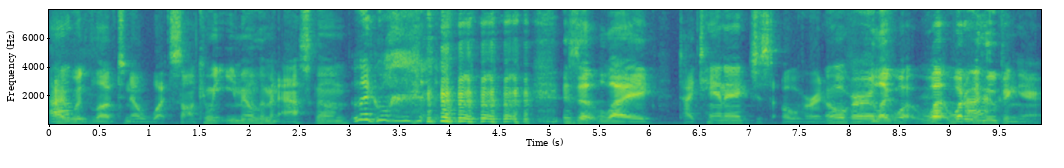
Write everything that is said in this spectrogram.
I Um, would love to know what song. Can we email them and ask them? Like, what? Is it like Titanic just over and over? Like what what what are Uh, we looping here?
